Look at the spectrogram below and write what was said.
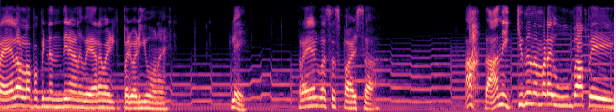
റേലുള്ളപ്പോൾ പിന്നെ എന്തിനാണ് വേറെ വഴിക്ക് പരിപാടിക്ക് പോണേ അല്ലേ റയൽ വേഴ്സസ് പാഴ്സ ആ ദാ നിക്കുന്നു നമ്മുടെ ഊമ്പാപ്പേ.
